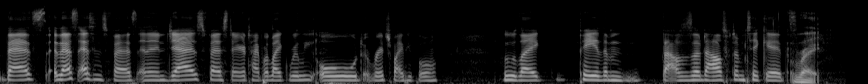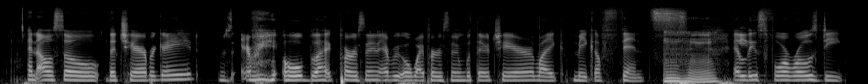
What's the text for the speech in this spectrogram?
That's that's Essence Fest. And then Jazz Fest stereotype are like really old rich white people who like pay them thousands of dollars for them tickets. Right. And also the chair brigade was every old black person, every old white person with their chair, like make a fence Mm-hmm. at least four rows deep.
